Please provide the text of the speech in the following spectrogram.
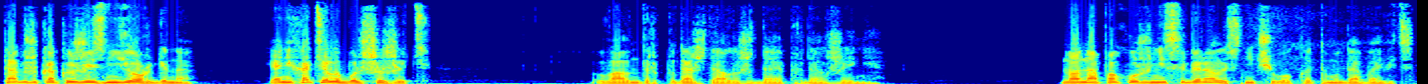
так же, как и жизнь Йоргена. Я не хотела больше жить». Валандер подождал, ожидая продолжения. Но она, похоже, не собиралась ничего к этому добавить.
